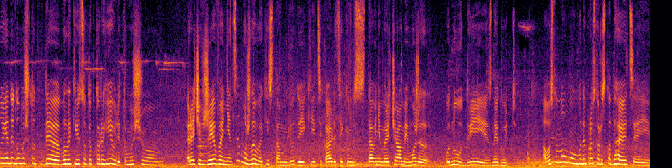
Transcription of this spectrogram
ну я не думаю, що тут йде великий відсоток торгівлі, тому що речі вживані це можливо якісь там люди, які цікавляться якимись давніми речами, і може одну-дві знайдуть. А в основному вони просто розкладаються і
